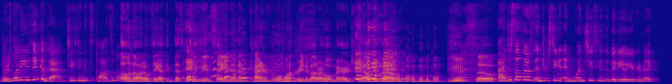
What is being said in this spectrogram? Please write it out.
But which- what do you think of that? Do you think it's plausible? Oh no, I don't think I think that's completely insane, and I'm kind of wondering about our whole marriage now. So I just thought that was interesting, and once you see the video, you're gonna be like,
